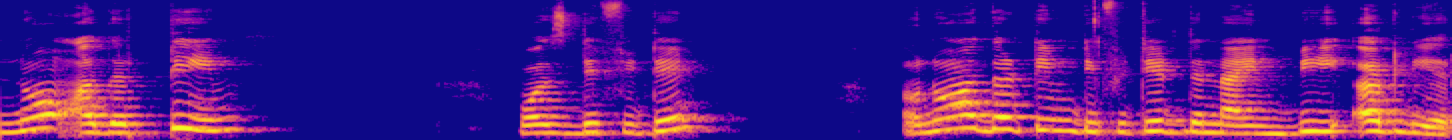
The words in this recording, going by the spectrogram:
no other team was defeated. No other team defeated the 9b earlier.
